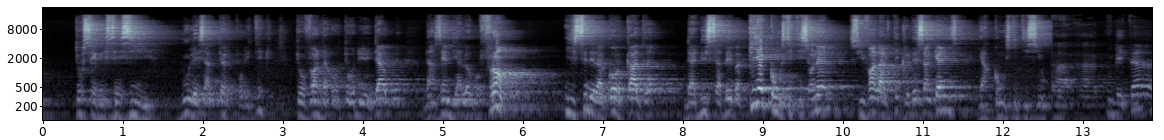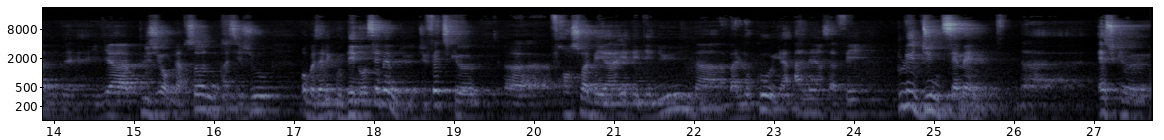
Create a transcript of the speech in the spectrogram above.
de se ressaisir. Nous les acteurs politiques tovanda autour d'une table dans un dialogue franc ici de l'accord cadre d'Addis Abeba qui est constitutionnel suivant l'article 215 il y a constitution à, à coup d'État, euh, il y a plusieurs personnes à ces jours Bazali qui ont dénoncé même du, du fait que euh, François Béa est détenu dans bah, locaux et à Aller, ça fait plus d'une semaine. Euh, Est-ce que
